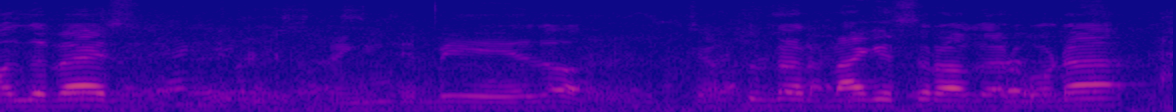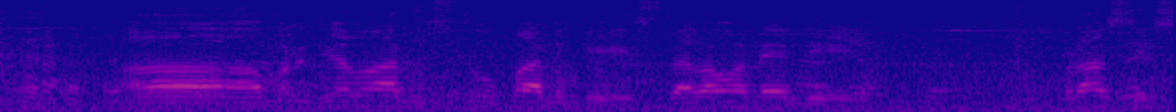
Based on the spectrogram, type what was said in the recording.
ఆల్ ది బెస్ట్ మీ ఏదో చెప్తుంటారు నాగేశ్వరరావు గారు కూడా. ఆ, అమర్ జవాన్ స్థూపానికి స్థలం అనేది ప్రాసెస్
